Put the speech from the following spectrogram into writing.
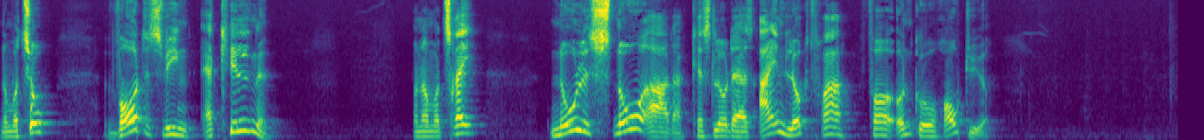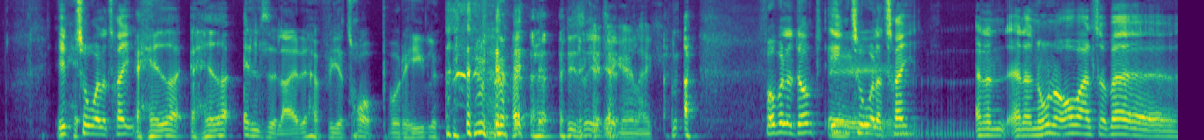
Nummer to. Vortesvin er kildende. Og nummer tre. Nogle snoarter kan slå deres egen lugt fra for at undgå rovdyr. Et, to eller tre. Jeg hader, jeg hader altid at lege det her, fordi jeg tror på det hele. det er så Jeg, jeg kan heller ikke. Fodbold er dumt. En, to eller tre. Er der, er der nogle overvejelser? Hvad,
